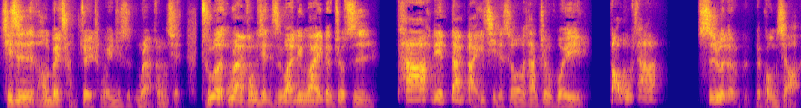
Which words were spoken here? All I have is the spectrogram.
其实烘焙厂最讨厌就是污染风险。除了污染风险之外，另外一个就是它连蛋白一起的时候，它就会保护它湿润的的功效。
